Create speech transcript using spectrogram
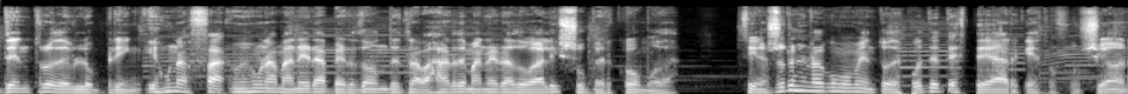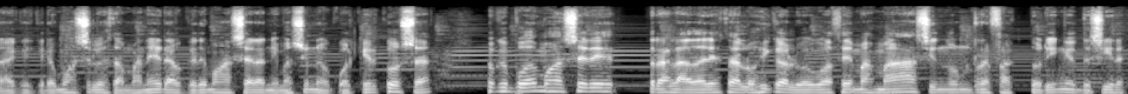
dentro de Blueprint. Es una, es una manera, perdón, de trabajar de manera dual y súper cómoda. Si nosotros en algún momento, después de testear que esto funciona, que queremos hacerlo de esta manera o queremos hacer animación o cualquier cosa, lo que podemos hacer es trasladar esta lógica luego a C++ haciendo un refactoring, es decir,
